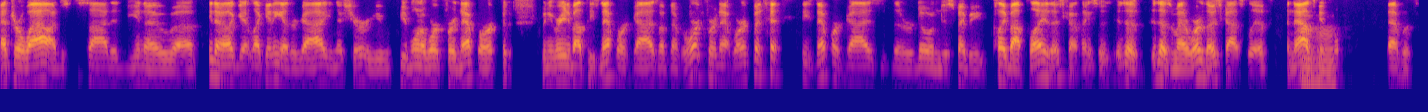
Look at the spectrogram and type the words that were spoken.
after a while, I just decided, you know, uh, you know, I get like any other guy, you know, sure you you want to work for a network, but when you read about these network guys, I've never worked for a network, but these network guys that are doing just maybe play by play, those kind of things, it, it, it doesn't matter where those guys live, and now mm-hmm. it's getting that with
